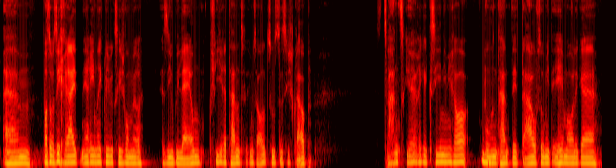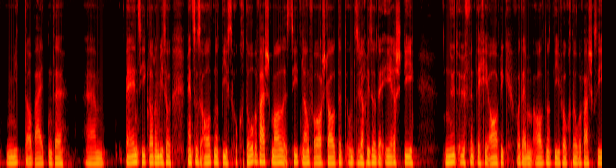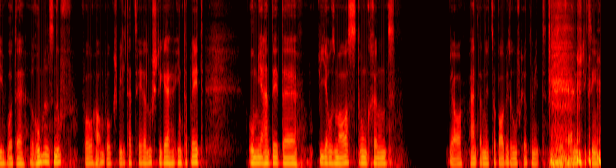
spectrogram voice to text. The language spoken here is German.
Ähm, was aber sicher in Erinnerung geblieben ist, wo wir ein Jubiläum gefeiert haben im Salzhaus. Das ist, glaube ich, das 20-Jährige nehme ich an. Mhm. Und haben dort auch so mit ehemaligen Mitarbeitenden ähm, Bands eingeladen. Wie so, wir haben so ein alternatives Oktoberfest mal eine Zeit lang veranstaltet. Und das war auch wie so der erste nicht öffentliche Abend von dem alternativen Oktoberfest gewesen, wo der Rummelsnuff von Hamburg gespielt hat, sehr lustiger Interpret. Und wir haben dort äh, Bier aus Maß getrunken und ja, haben dann nicht so bald wieder aufgehört damit. Das war auch lustig.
